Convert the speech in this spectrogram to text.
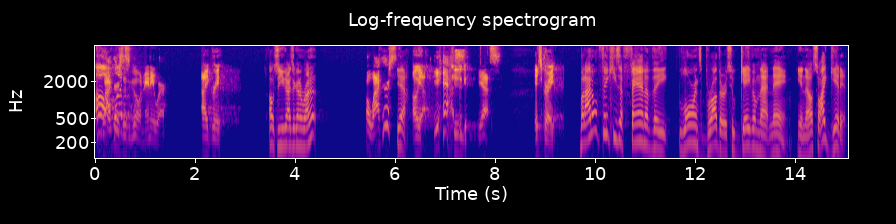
Oh, Whackers what? isn't going anywhere. I agree. Oh, so you guys are going to run it? Oh, Whackers? Yeah. Oh yeah, Yes. Yes. it's great. But I don't think he's a fan of the Lawrence brothers who gave him that name, you know? So I get it.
